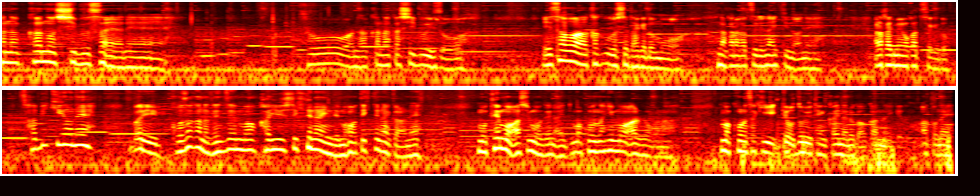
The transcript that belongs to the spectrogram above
かなかの渋さやね。今日はなかなか渋いぞ。餌は覚悟してたけどもなかなか釣れないっていうのはねあらかじめ分かってたけど。サビキがねやっぱり小魚全然ま回遊してきてないんで回ってきてないからね。もう手も足も出ない。まあこんな日もあるのかな。まあこの先今日どういう展開になるか分かんないけどあとね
